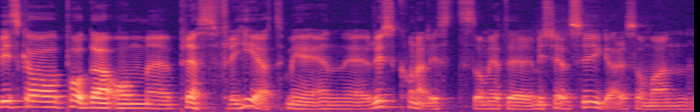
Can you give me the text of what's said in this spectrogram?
vi ska podda om eh, pressfrihet med en eh, rysk journalist som heter Michel Sygar. Som han,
